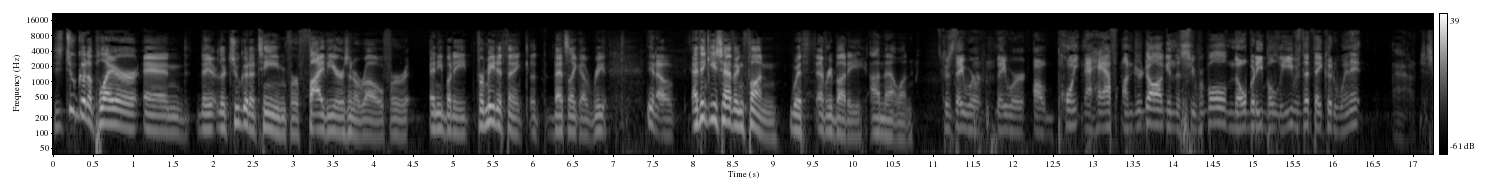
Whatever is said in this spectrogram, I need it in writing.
he's too good a player, and they're they're too good a team for five years in a row for anybody for me to think that's like a real, you know. I think he's having fun with everybody on that one because they were they were a point and a half underdog in the Super Bowl. Nobody believed that they could win it. just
